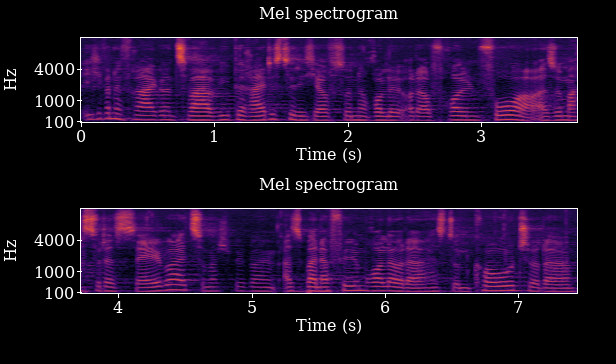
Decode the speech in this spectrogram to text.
Ich habe eine Frage und zwar, wie bereitest du dich auf so eine Rolle oder auf Rollen vor? Also machst du das selber, zum Beispiel bei, also bei einer Filmrolle oder hast du einen Coach oder?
